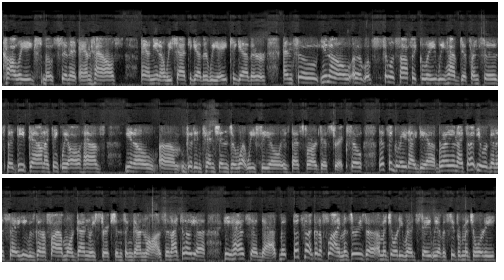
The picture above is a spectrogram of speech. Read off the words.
colleagues, both Senate and House. And, you know, we sat together, we ate together. And so, you know, uh, philosophically, we have differences, but deep down, I think we all have you know, um, good intentions or what we feel is best for our district. So that's a great idea. Brian, I thought you were going to say he was going to file more gun restrictions and gun laws. And I tell you, he has said that, but that's not going to fly. Missouri's a, a majority red state. We have a super majority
